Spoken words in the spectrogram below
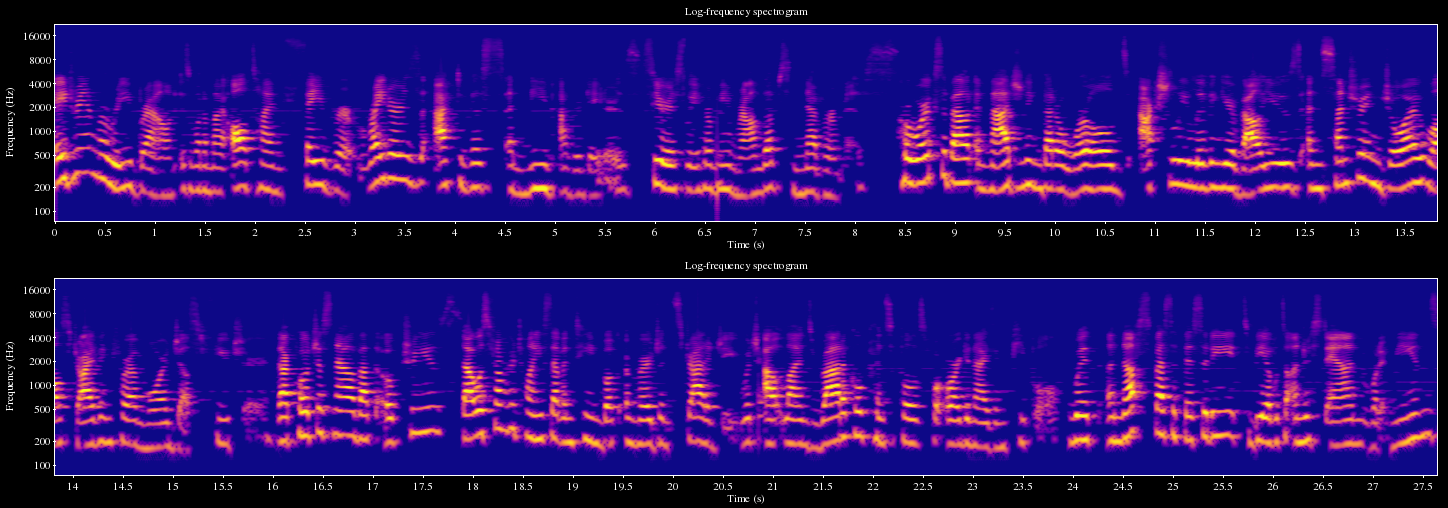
Adrienne Maree Brown is one of my all time favorite writers, activists, and meme aggregators. Seriously, her meme roundups never miss. Her works about imagining better worlds, actually living your values, and centering joy while striving for a more just future. That quote just now about the oak trees, that was from her 2017 book Emergent Strategy, which outlines radical principles for organizing people, with enough specificity to be able to understand what it means,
